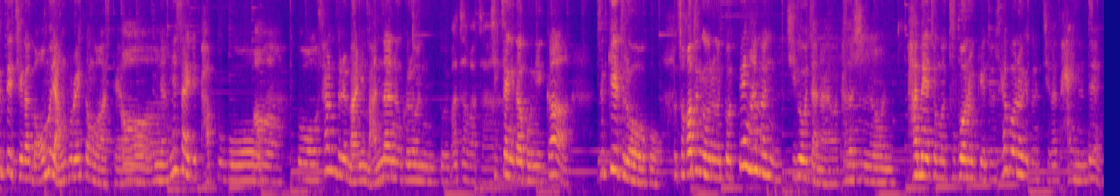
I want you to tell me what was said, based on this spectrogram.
그때 제가 너무 양보를 했던 것 같아요. 어. 그냥 회사 일이 바쁘고 어, 또 사람들을 많이 만나는 그런 또 맞아 맞아. 직장이다 보니까 늦게 들어오고 또 저 같은 경우는 또 땡 하면 집에 오잖아요. 다섯 시면 밤에 정말 두 번을 깨도 세 번을 깨도 제가 다 했는데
